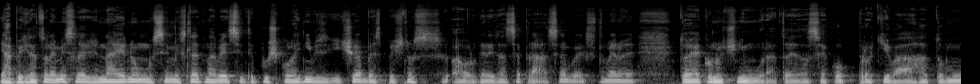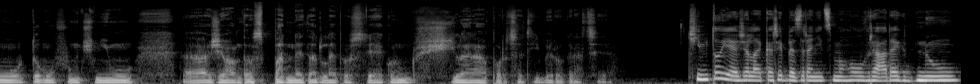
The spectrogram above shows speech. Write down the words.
já bych na to nemyslel, že najednou musím myslet na věci typu školení řidičů a bezpečnost a organizace práce, nebo jak se to jmenuje, to je jako noční můra, to je zase zase jako protiváha tomu, tomu funkčnímu, eh, že vám tam spadne tahle prostě jako šílená porce té byrokracie. Čím to je, že lékaři bez hranic mohou v řádech dnů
